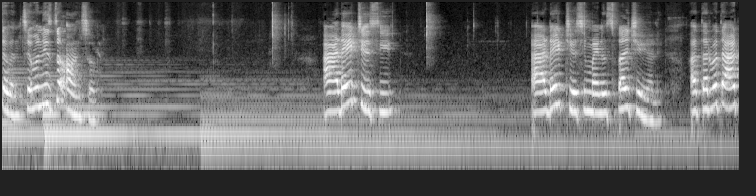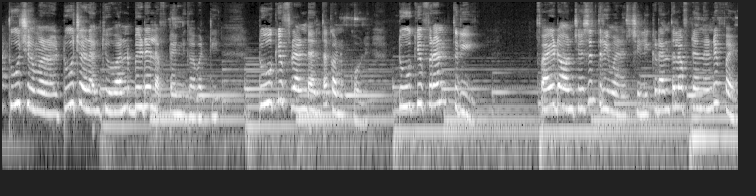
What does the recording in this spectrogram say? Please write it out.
seven seven is the answer add eight చేసి యాడ్ ఎయిట్ చేసి మైనస్ ఫైవ్ చేయాలి. ఆ తర్వాత యాడ్ టూ చేయమని టూ చేయడానికి వన్ బీడే లెఫ్ట్ అయింది కాబట్టి టూకి ఫ్రెండ్ ఎంత కనుక్కోవాలి. టూకి ఫ్రెండ్ త్రీ. ఫైవ్ డౌన్ చేసి త్రీ మైనస్ చేయాలి. ఇక్కడ ఎంత లెఫ్ట్ అయిందండి? Five.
